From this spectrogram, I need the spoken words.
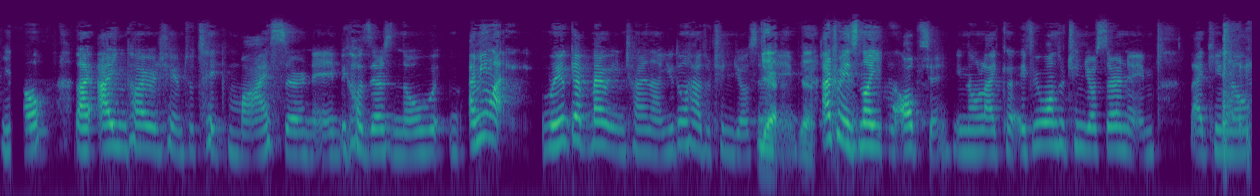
You know like i encourage him to take my surname because there's no i mean like when you get married in china you don't have to change your surname yeah. actually it's not even an option you know like uh, if you want to change your surname like you know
